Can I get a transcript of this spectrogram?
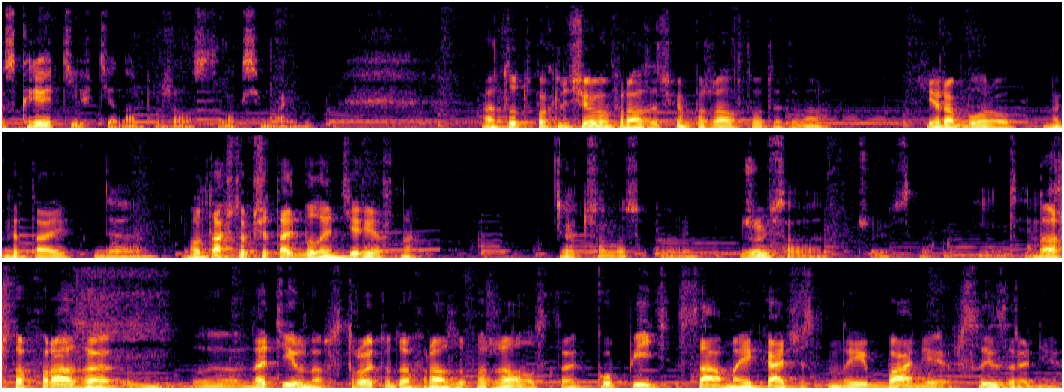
скреативьте нам, пожалуйста, максимально. А тут по ключевым фразочкам, пожалуйста, вот это на Хиробору накатай. Да. Вот да. так, чтобы читать было интересно. Это само собой. Джуйсово. Джуйсово. Ну, а что фраза э, нативно встрой туда фразу, пожалуйста. Купить самые качественные бани в Сызране.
